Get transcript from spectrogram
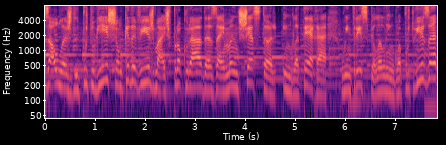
As As aulas de português são cada vez mais procuradas em Manchester, Inglaterra. O interesse pela língua portuguesa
